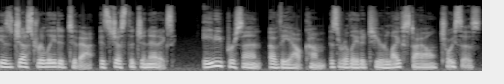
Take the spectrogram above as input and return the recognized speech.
is just related to that. It's just the genetics. 80% of the outcome is related to your lifestyle choices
